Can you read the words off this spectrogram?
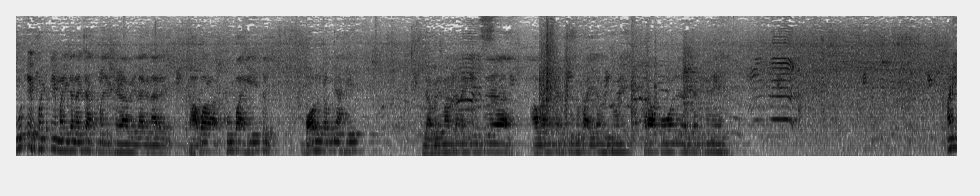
मोठे फटके मैदानाच्या आतमध्ये खेळावे लागणार आहे. धावा खूप आहेत. बॉल कमी आहेत. यावेळी मात्र नक्कीच आव्हान चेंडू पाहायला मिळतोय. खराब बॉल त्या ठिकाणी. आणि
